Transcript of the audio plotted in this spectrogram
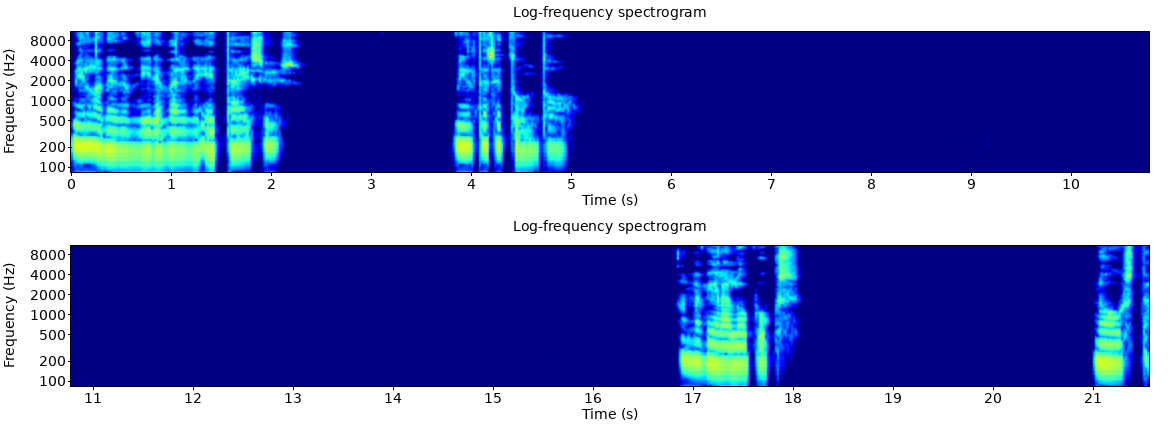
Millainen on niiden välinen etäisyys? Miltä se tuntuu? Anna vielä lopuksi nousta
